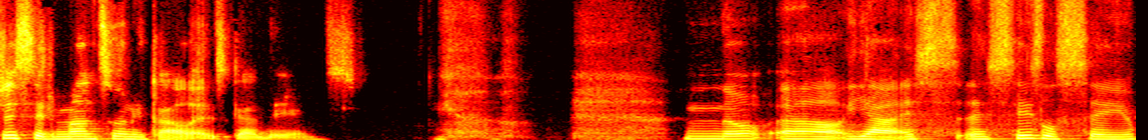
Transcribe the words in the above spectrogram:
šis ir mans unikālais gadījums. nu, uh, jā, es, es izlasīju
